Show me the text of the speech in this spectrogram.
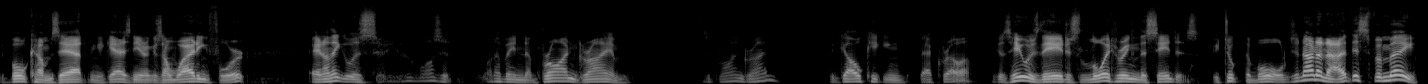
The ball comes out, and Gasnier goes, I'm waiting for it. And I think it was, who was it? What have been, uh, Brian Graham. Was it Brian Graham? The goal kicking back rower. Because he was there just loitering the centres. He took the ball. He said, no, no, no, this is for me.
